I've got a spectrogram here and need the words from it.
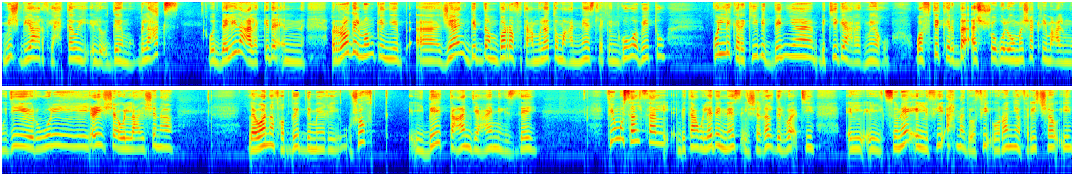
مش بيعرف يحتوي اللي قدامه. بالعكس والدليل على كده إن الراجل ممكن يبقى جان جدا بره في تعاملاته مع الناس لكن جوه بيته كل كراكيب الدنيا بتيجي على دماغه. وافتكر بقى الشغل ومشاكلي مع المدير والعيشة واللي عايشينها. لو أنا فضيت دماغي وشفت البيت عندي عامل إزاي. في مسلسل بتاع ولاد الناس اللي شغال دلوقتي ال- الثنائي اللي فيه أحمد وفيق ورانيا فريد شوقي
